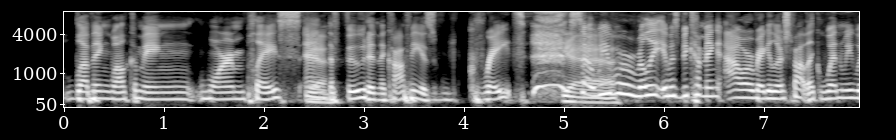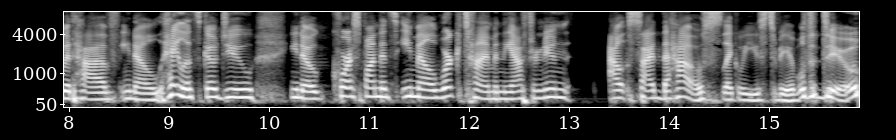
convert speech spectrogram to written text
loving, welcoming, warm place, and Yeah. the food and the coffee is great. Yeah. So we were really, it was becoming our regular spot. Like when we would have, you know, hey, let's go do, you know, correspondence, email, work time in the afternoon outside the house like we used to be able to do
